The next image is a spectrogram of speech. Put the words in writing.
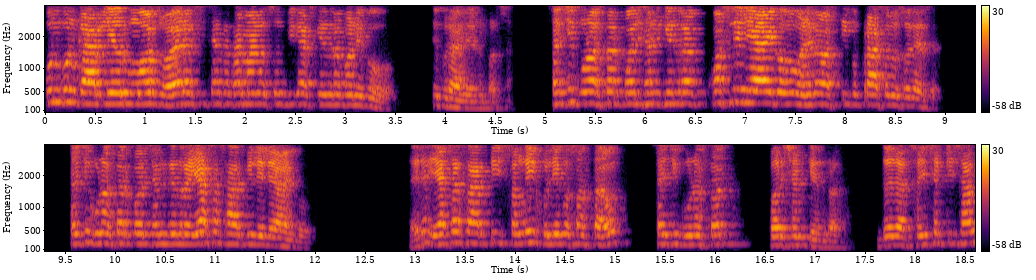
कुन कुन कार्यालयहरू मर्ज भएर शिक्षा तथा मानव स्रोत विकास केन्द्र बनेको हो? त्यो कुराहरू हेर्नुपर्छ। शैक्षिक गुणस्तर परीक्षण केन्द्र कसले ल्याएको हो भनेर अस्तिको प्रासमा सोधेको छ। शैक्षिक गुणस्तर परीक्षण केन्द्र यासासार्पीले ल्याएको होइन? यासासार्पीसँगै खुलेको संस्था हो शैक्षिक गुणस्तर परीक्षण केन्द्र। दुई हजार छैसठी साल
